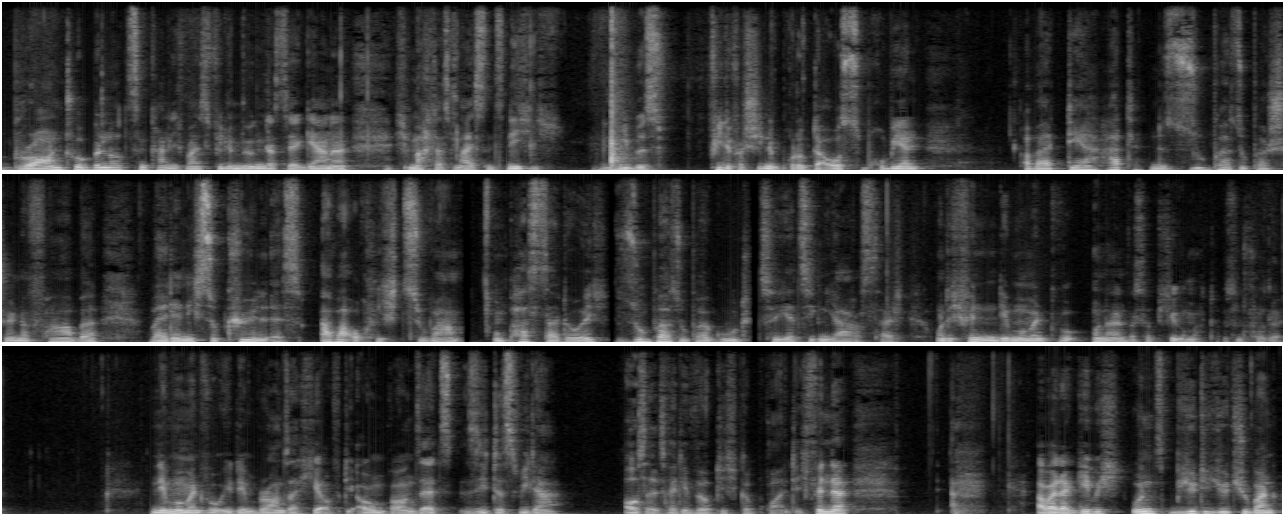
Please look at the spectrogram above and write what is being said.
Braun Tour benutzen kann. Ich weiß, viele mögen das sehr gerne. Ich mache das meistens nicht. Ich liebe es, viele verschiedene Produkte auszuprobieren. Aber der hat eine super, super schöne Farbe, weil der nicht so kühl ist, aber auch nicht zu warm. Und passt dadurch super, super gut zur jetzigen Jahreszeit. Und ich finde in dem Moment, wo... Oh nein, was habe ich hier gemacht? Ist ein Fussel. In dem Moment, wo ihr den Bronzer hier auf die Augenbrauen setzt, sieht es wieder aus, als wärt ihr wirklich gebräunt. Ich finde, aber da gebe ich uns Beauty-YouTubern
